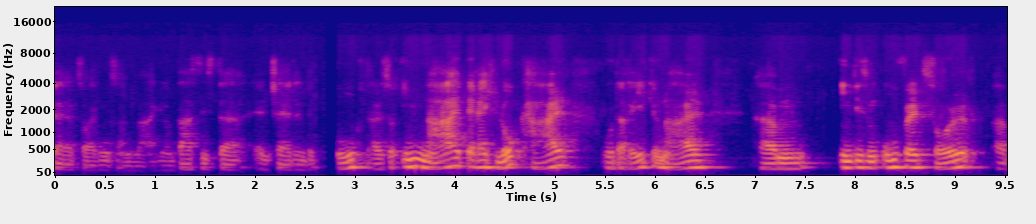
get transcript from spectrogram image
der Erzeugungsanlage. Und das ist der entscheidende Punkt. Also im Nahebereich lokal oder regional ähm, in diesem Umfeld soll äh,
